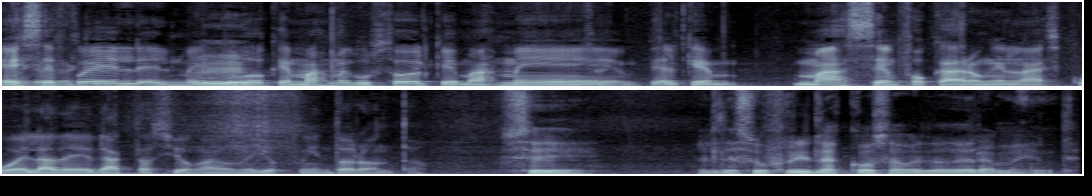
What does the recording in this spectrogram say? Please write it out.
Ese fue el, el método que más me gustó, el que más me, el que más se enfocaron en la escuela de, de actuación a donde yo fui en Toronto. Sí. El de sufrir las cosas verdaderamente.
